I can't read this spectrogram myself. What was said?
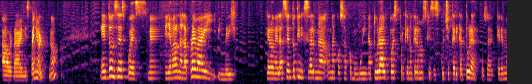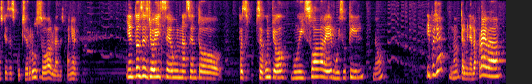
ahora en español, ¿no? Entonces, pues me llamaron a la prueba y, y me dijeron, el acento tiene que ser una, una, cosa como muy natural, pues, porque no queremos que se escuche caricatura, o sea, queremos que se escuche ruso hablando español. Y entonces yo hice un acento, pues, según yo, muy suave, muy sutil, ¿no? Y pues ya, ¿no? Terminé la prueba,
